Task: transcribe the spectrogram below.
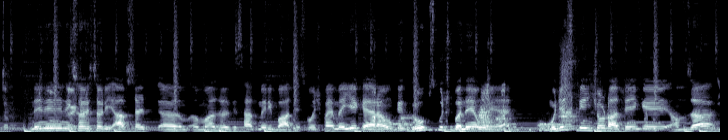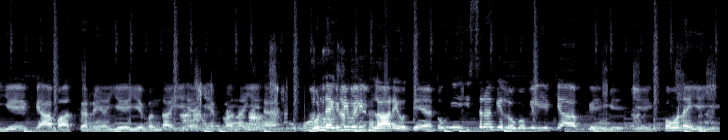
मतलब नहीं नहीं नहीं सॉरी सॉरी आप शायद माजरत के साथ मेरी बात नहीं समझ पाए। मैं ये कह रहा हूँ कि ग्रुप्स कुछ बने हुए हैं। मुझे स्क्रीनशॉट आते हैं कि हमजा ये क्या बात कर रहे हैं? ये ये बंदा ये है ये फलाना ये है। वो नेगेटिविटी फैला रहे होते हैं। तो इस तरह के लोगों के लिए क्या आप कहेंगे? ये कौन है ये? ये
